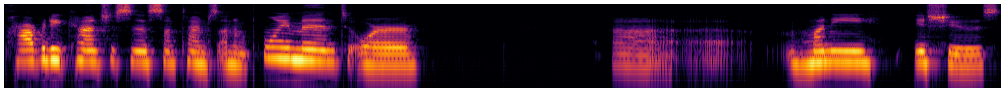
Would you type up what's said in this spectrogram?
poverty consciousness, sometimes unemployment or uh, money issues.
